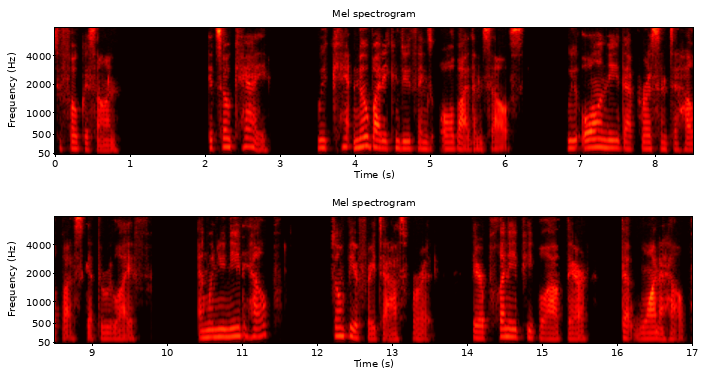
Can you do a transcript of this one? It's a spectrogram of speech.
to focus on. It's okay. We can't, nobody can do things all by themselves. We all need that person to help us get through life. And when you need help, don't be afraid to ask for it. There are plenty of people out there that want to help.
